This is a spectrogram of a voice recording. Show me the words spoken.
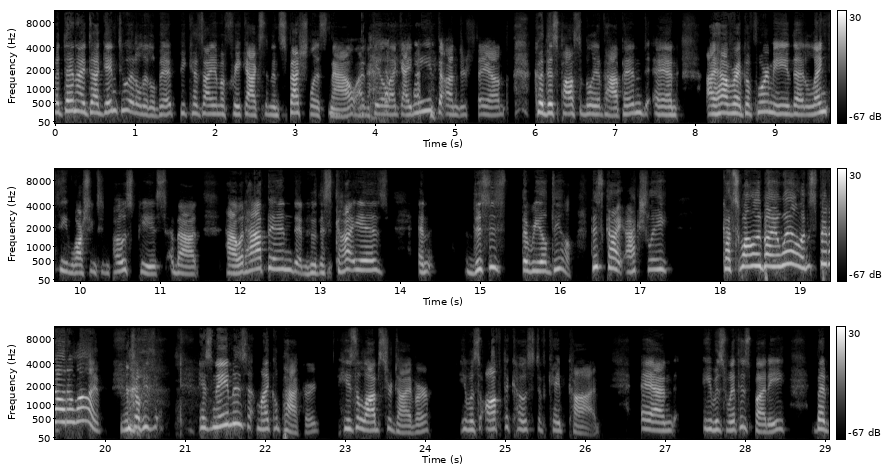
But then I dug into it a little bit because I am a freak accident specialist now. I feel like I need to understand could this possibly have happened? And I have right before me the lengthy Washington Post piece about how it happened and who this guy is. And this is the real deal. This guy actually got swallowed by a whale and spit out alive. So his his name is Michael Packard. He's a lobster diver. He was off the coast of Cape Cod, and he was with his buddy. But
